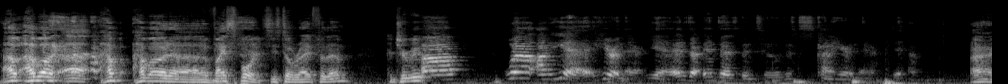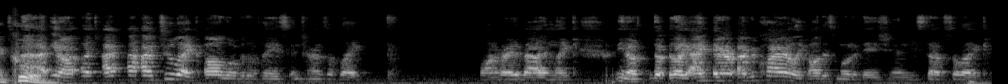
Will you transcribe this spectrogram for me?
How, how about uh, how, how about uh, Vice Sports? You still write for them? Contribute? Uh, well, I mean, yeah, here and there, yeah, and, and that's been too, just kind of here and there, yeah. All right, cool. You know, like, I, I, I'm too like all over the place in terms of like want to write about and like you know the, like I I require like all this motivation and stuff. So like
